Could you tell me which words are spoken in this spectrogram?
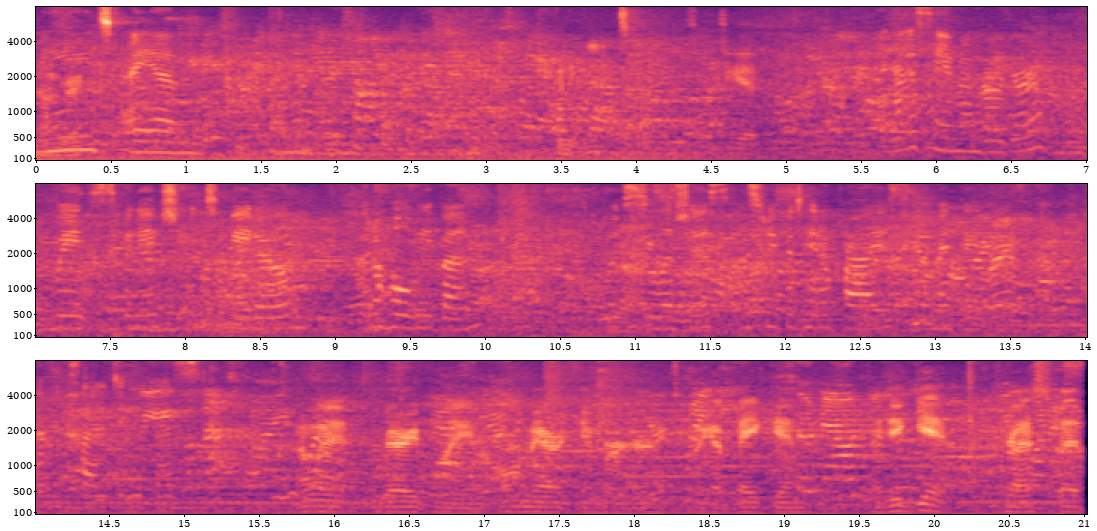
You hungry? Meat, I am. I'm hungry. Gonna eat. What'd you get? I got a salmon burger with spinach and tomato and a whole wheat bun. Looks delicious. And sweet potato fries are my favorite. I'm excited to eat this. I went very plain, all American burger. I got bacon. I did get grass-fed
